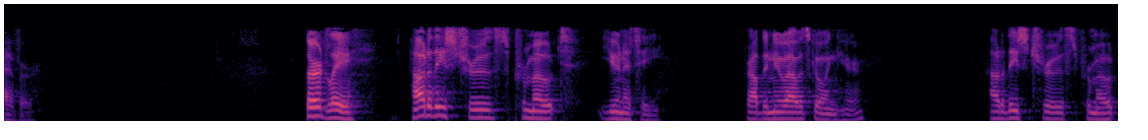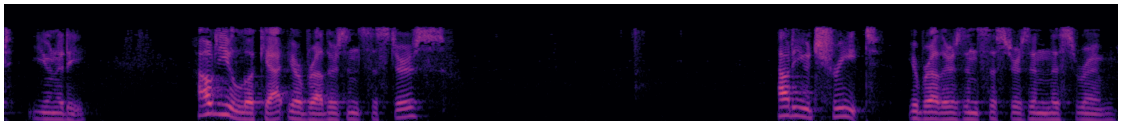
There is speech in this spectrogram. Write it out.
ever. Thirdly, how do these truths promote unity? Probably knew I was going here. How do these truths promote unity? How do you look at your brothers and sisters? How do you treat your brothers and sisters in this room?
